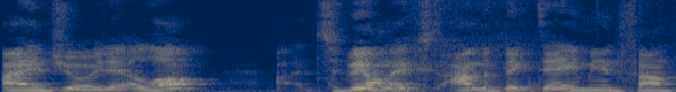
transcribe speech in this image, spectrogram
I enjoyed it a lot. To be honest, I'm a big Damian fan.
